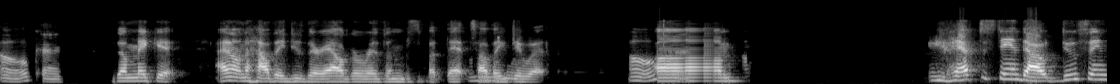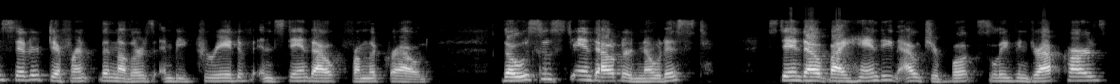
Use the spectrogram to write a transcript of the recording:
Oh, okay. They'll make it. I don't know how they do their algorithms, but that's how they do it. Oh, okay. Um, you have to stand out, do things that are different than others, and be creative and stand out from the crowd. Those who stand out are noticed. Stand out by handing out your books, leaving drop cards,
